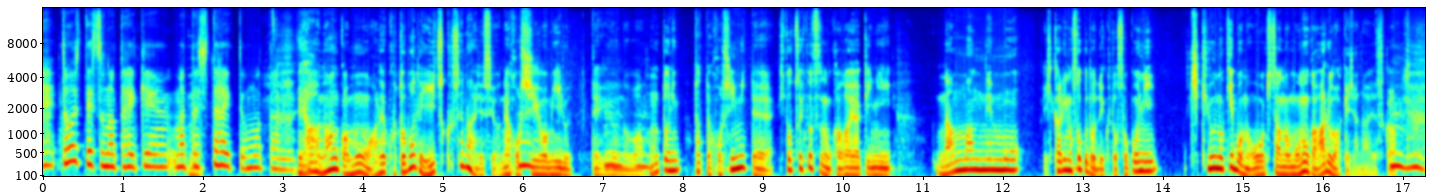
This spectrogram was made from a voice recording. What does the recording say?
えどうしてその体験またしたいって思ったんですか、いやなんかもうあれ言葉で言い尽くせないですよね。星を見るっていうのは、うんうん本当にだって星見て一つ一つの輝きに何万年も光の速度でいくとそこに地球の規模の大きさのものがあるわけじゃないですか、うんうん。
